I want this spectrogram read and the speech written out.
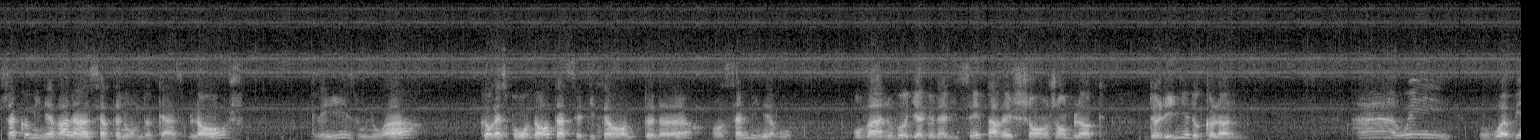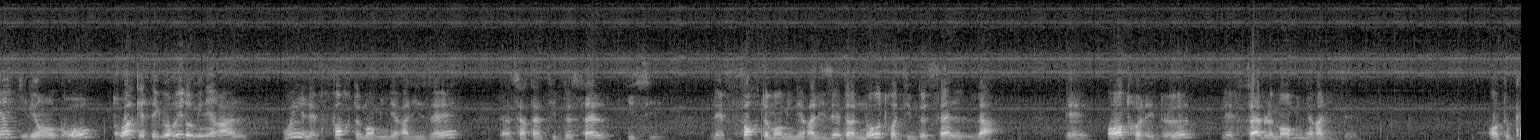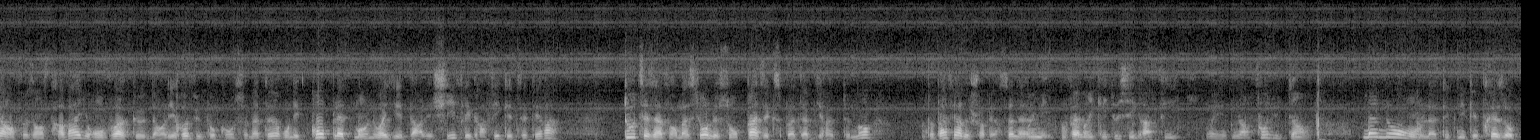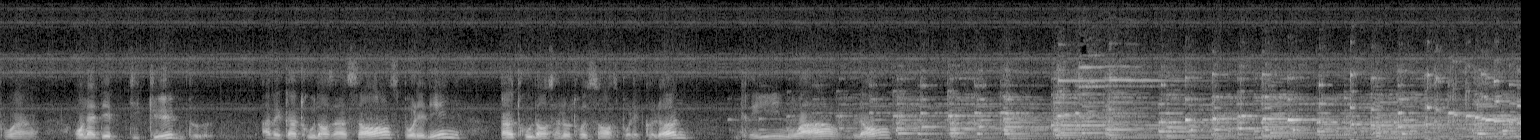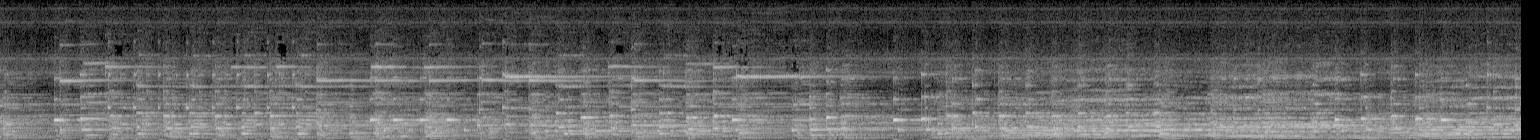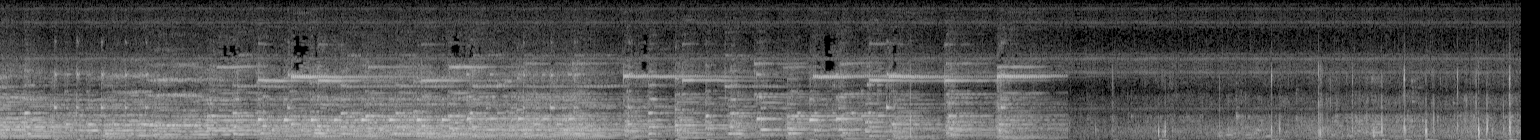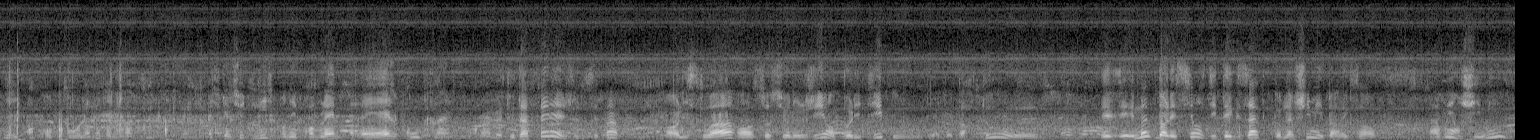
Chaque eau minérale a un certain nombre de cases blanches, grises ou noires, correspondant à ces différentes teneurs en sels minéraux. On va à nouveau diagonaliser par échange en bloc de lignes et de colonnes. Ah oui, on voit bien qu'il y a en gros trois catégories d'eau minérale. Oui, les fortement minéralisés d'un certain type de sel ici, les fortement minéralisés d'un autre type de sel là, et entre les deux, les faiblement minéralisés. En tout cas, en faisant ce travail, on voit que dans les revues pour consommateurs, on est complètement noyé par les chiffres, les graphiques, etc. Toutes ces informations ne sont pas exploitables directement. On ne peut pas faire de choix personnel. Oui, mais pour fabriquer tous ces graphiques, Oui. il en faut du temps. Mais non, la technique est très au point. On a des petits cubes avec un trou dans un sens pour les lignes, un trou dans un autre sens pour les colonnes, gris, noir, blanc. Ah, mais tout à fait, je ne sais pas. En histoire, en sociologie, en politique, ou un peu partout. euh, Et, et même dans les sciences dites exactes, comme la chimie par exemple. Ah oui, en chimie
